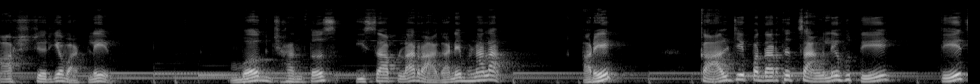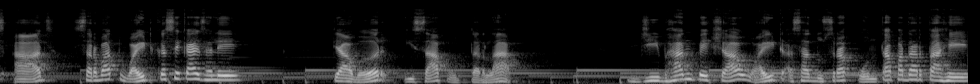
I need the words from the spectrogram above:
आश्चर्य वाटले. मग झांतस इसापला रागाने म्हणाला अरे काल जे पदार्थ चांगले होते तेच आज सर्वात वाईट कसे काय झाले? त्यावर इसाप उत्तरला जिभांपेक्षा वाईट असा दुसरा कोणता पदार्थ आहे?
